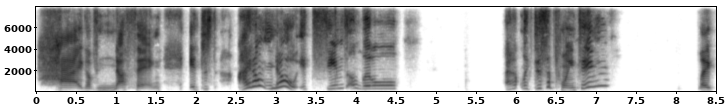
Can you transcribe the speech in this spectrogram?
hag of nothing. It just I don't know. It seemed a little I don't like disappointing. Like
